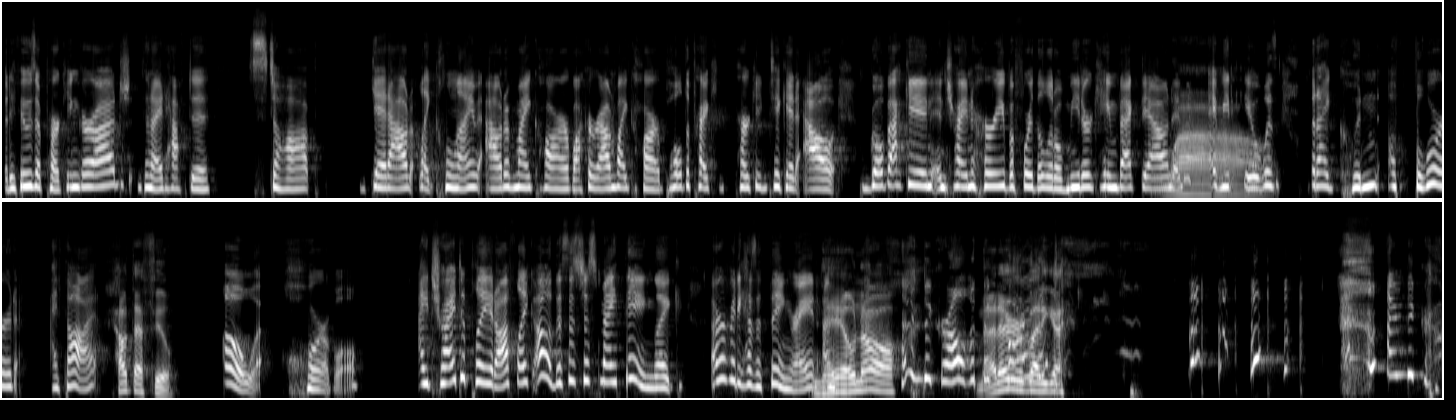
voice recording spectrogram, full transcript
but if it was a parking garage, then I'd have to stop, get out, like climb out of my car, walk around my car, pull the park- parking ticket out, go back in and try and hurry before the little meter came back down. Wow. And I mean, it was, but I couldn't afford, I thought. How'd that feel? Oh, horrible. I tried to play it off like, oh, this is just my thing. Like everybody has a thing, right? Hell I'm, no. I'm the girl with the. Not the everybody got. I'm the girl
